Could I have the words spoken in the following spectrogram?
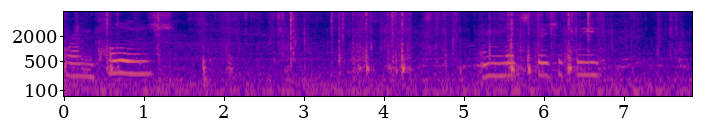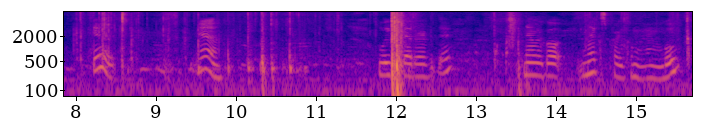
More random colors. And that's basically it. Yeah. Leave that over there. Now we got next Pokemon book.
